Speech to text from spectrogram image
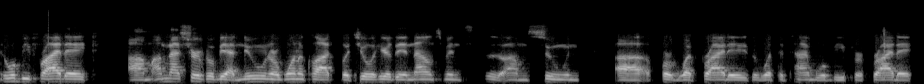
It will be Friday. Um, I'm not sure if it'll be at noon or one o'clock, but you'll hear the announcements um, soon uh, for what Friday, what the time will be for Friday.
